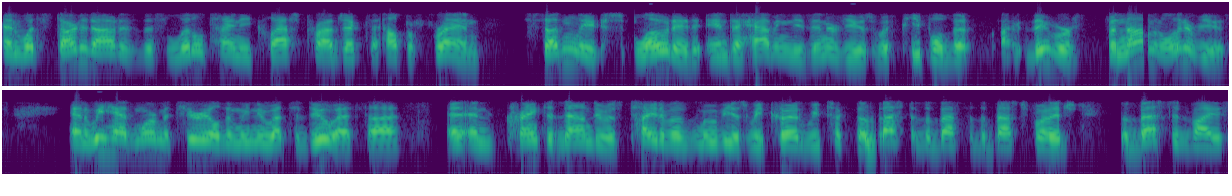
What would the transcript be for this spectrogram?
And what started out as this little tiny class project to help a friend suddenly exploded into having these interviews with people that they were phenomenal interviews. And we had more material than we knew what to do with. Uh, and, and cranked it down to as tight of a movie as we could. We took the best of the best of the best footage, the best advice,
